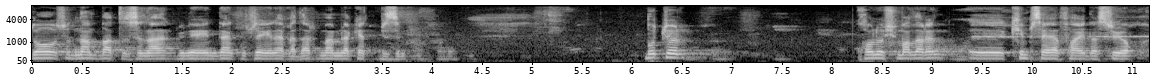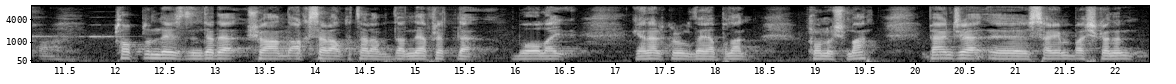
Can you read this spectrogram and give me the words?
Doğusundan batısına, güneyinden kuzeyine kadar memleket bizim. Bu tür konuşmaların e, kimseye faydası yok. Toplum nezdinde de şu anda Akhisar halkı tarafından nefretle bu olay genel kurulda yapılan konuşma. Bence e, Sayın Başkan'ın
